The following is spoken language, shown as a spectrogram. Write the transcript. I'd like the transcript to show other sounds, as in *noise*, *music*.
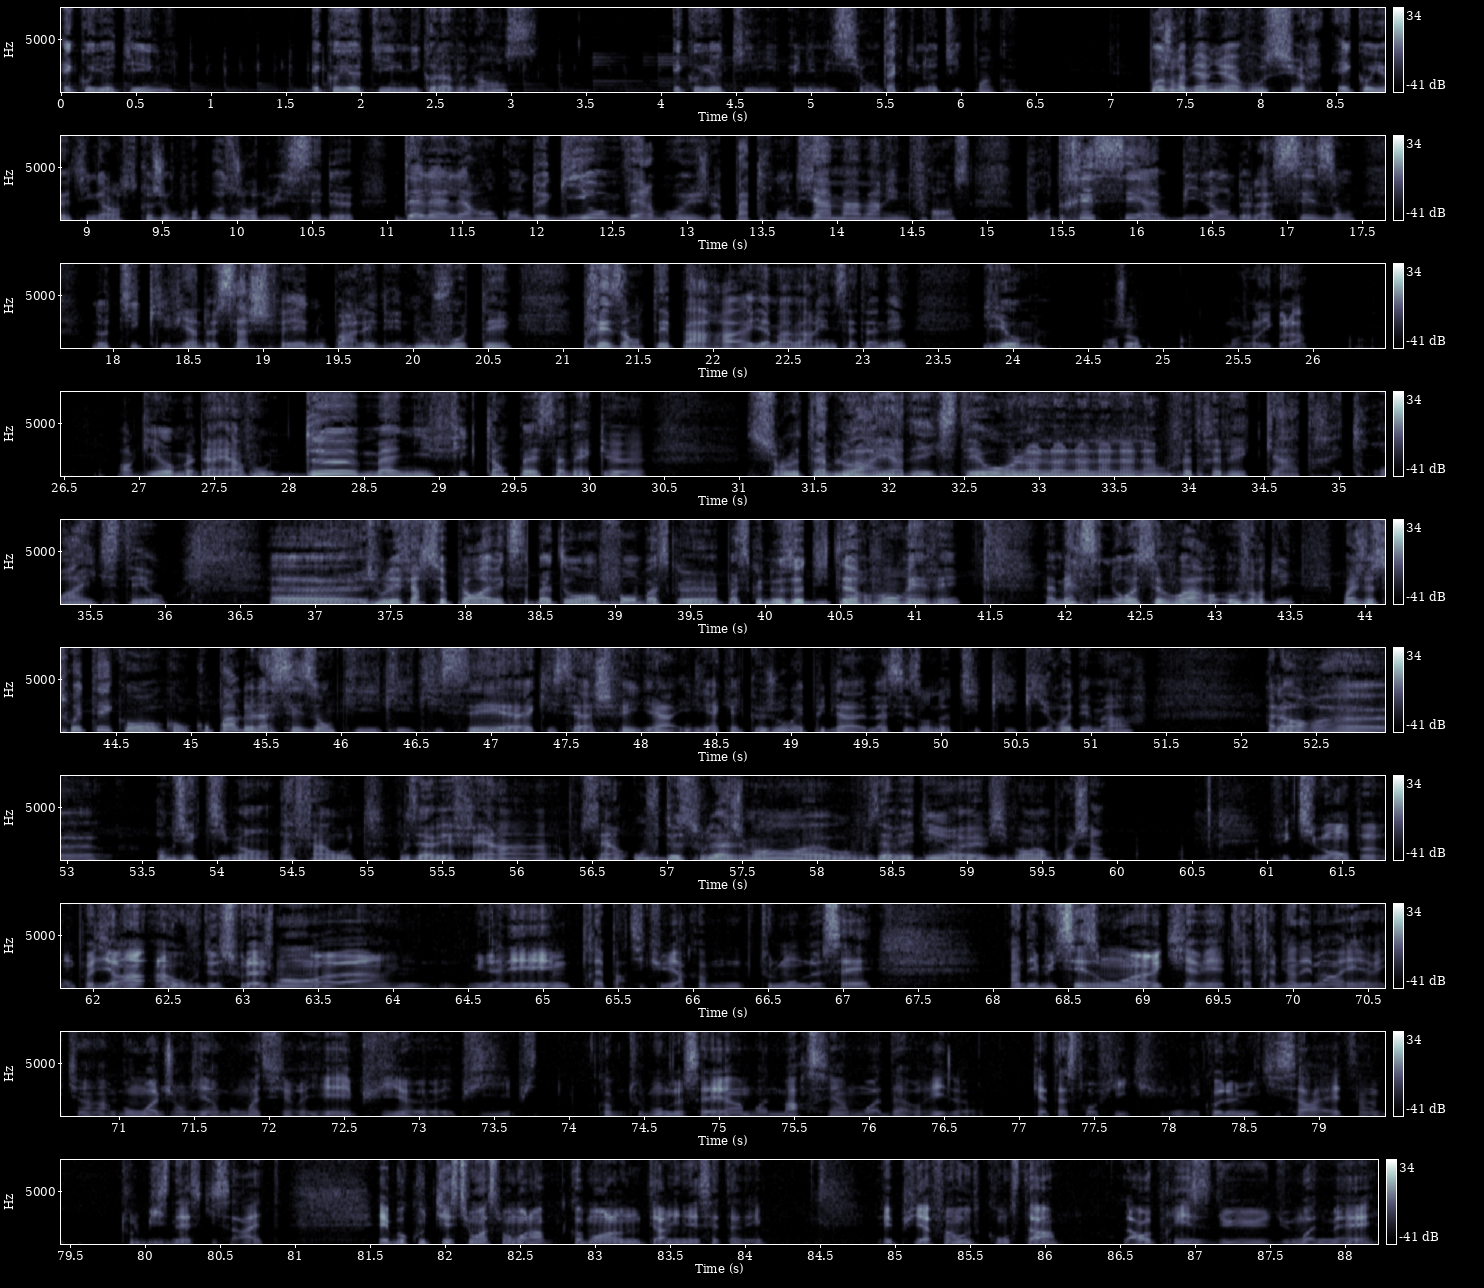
Éco-yachting, Nicolas Venance, Éco-yachting, une émission d'actunautique.com. Bonjour et bienvenue à vous sur Eco-Yachting. Alors, ce que je vous propose aujourd'hui, c'est d'aller à la rencontre de Guillaume Verbruge, le patron d'Yama Marine France, pour dresser un bilan de la saison nautique qui vient de s'achever et nous parler des nouveautés présentées par euh, Yama Marine cette année. Guillaume, bonjour. Bonjour Nicolas. Alors, Guillaume, derrière vous, deux magnifiques tempêtes avec. Euh, sur le tableau arrière des XTO, oh là là là là là vous faites rêver 4 et 3 XTO. Euh, je voulais faire ce plan avec ces bateaux en fond parce que, parce que nos auditeurs vont rêver. Euh, merci de nous recevoir aujourd'hui. Moi, je souhaitais qu'on parle de la saison qui, qui, qui s'est achevée il y, a, il y a quelques jours et puis de la, saison nautique qui redémarre. Alors, objectivement, à fin août, vous avez fait un, poussé un ouf de soulagement ou vous avez dit vivement l'an prochain? Effectivement, on peut, dire un, ouf de soulagement, euh, une, année très particulière comme tout le monde le sait. Un début de saison euh, qui avait très très bien démarré avec un bon mois de janvier, un bon mois de février et puis, euh, et puis comme tout le monde le sait, un mois de mars et un mois d'avril catastrophique, une économie qui s'arrête, tout le business qui s'arrête et beaucoup de questions à ce moment-là. Comment allons-nous terminer cette année? Et puis à fin août, constat, la reprise du mois de mai,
